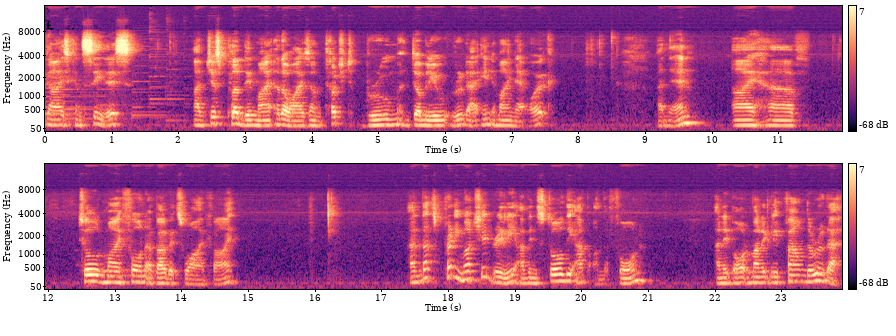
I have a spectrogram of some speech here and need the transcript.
guys can see this, I've just plugged in my otherwise untouched Brume W router into my network. And then I have told my phone about its Wi-Fi. And that's pretty much it really. I've installed the app on the phone and it automatically found the router.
